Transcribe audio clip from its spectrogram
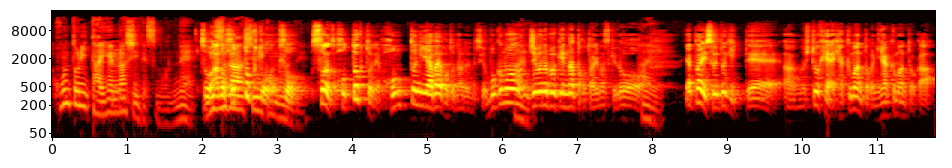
本当に大変らしいですもんね。そう、あの、ほっとくと、そう、そうなんです。ほっとくとね、本当にやばいことになるんですよ。僕もはい。自分の物件になったことありますけど、はいやっぱりそういう時って、あの、一部屋100万とか200万とか、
